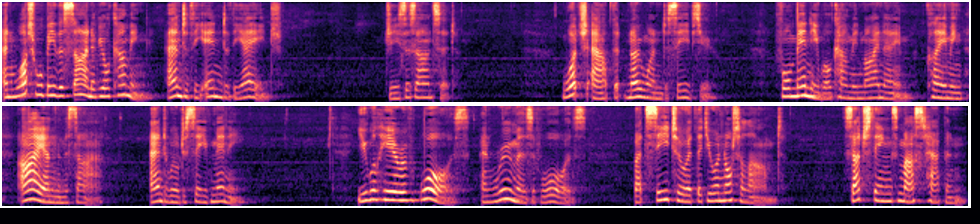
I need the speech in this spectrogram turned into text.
And what will be the sign of your coming and of the end of the age? Jesus answered, Watch out that no one deceives you. For many will come in my name, claiming, I am the Messiah, and will deceive many. You will hear of wars and rumours of wars, but see to it that you are not alarmed. Such things must happen,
